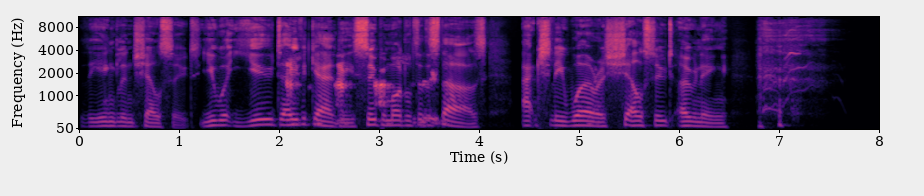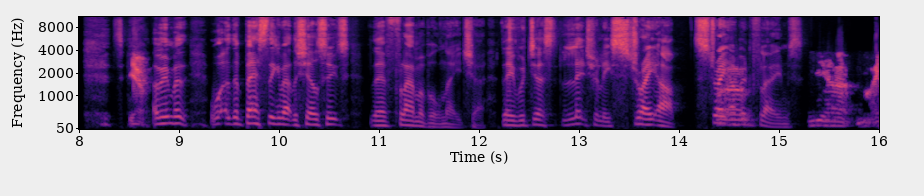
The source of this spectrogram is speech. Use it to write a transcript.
the England shell suit. You were you, David Gandy, supermodel to the stars, actually were a shell suit owning. Yeah. I mean, but what, the best thing about the shell suits, their flammable nature. They were just literally straight up, straight up in flames. Yeah, I,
